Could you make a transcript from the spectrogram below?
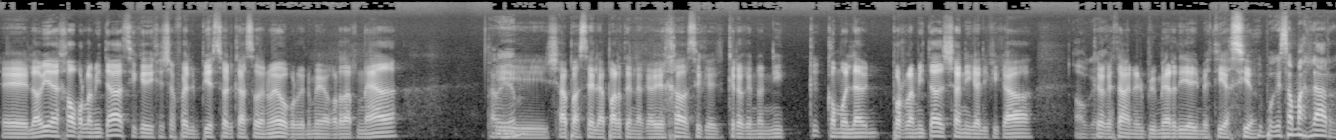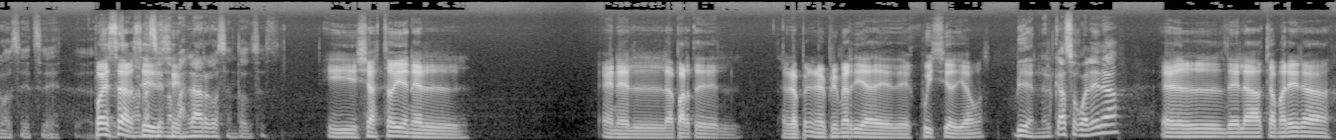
Eh, lo había dejado por la mitad, así que dije ya fue, empiezo el caso de nuevo porque no me iba a acordar nada. Está y bien. ya pasé la parte en la que había dejado, así que creo que no ni como la- por la mitad ya ni calificaba. Creo que estaba en el primer día de Y investigación. porque son más largos. es- es- Puede se ser, sí, sí. más largos entonces. Y ya estoy en el en el, la parte del en el, en el primer día de, de juicio, digamos. Bien, ¿el caso cuál era? El de la camarera,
